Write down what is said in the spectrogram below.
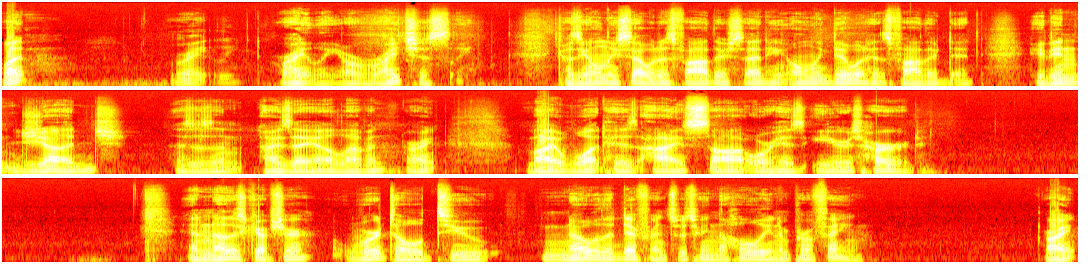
what? Rightly. rightly or righteously. Because he only said what his father said. He only did what his father did. He didn't judge. This is in Isaiah 11, right? By what his eyes saw or his ears heard. In another scripture, we're told to know the difference between the holy and the profane, right?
